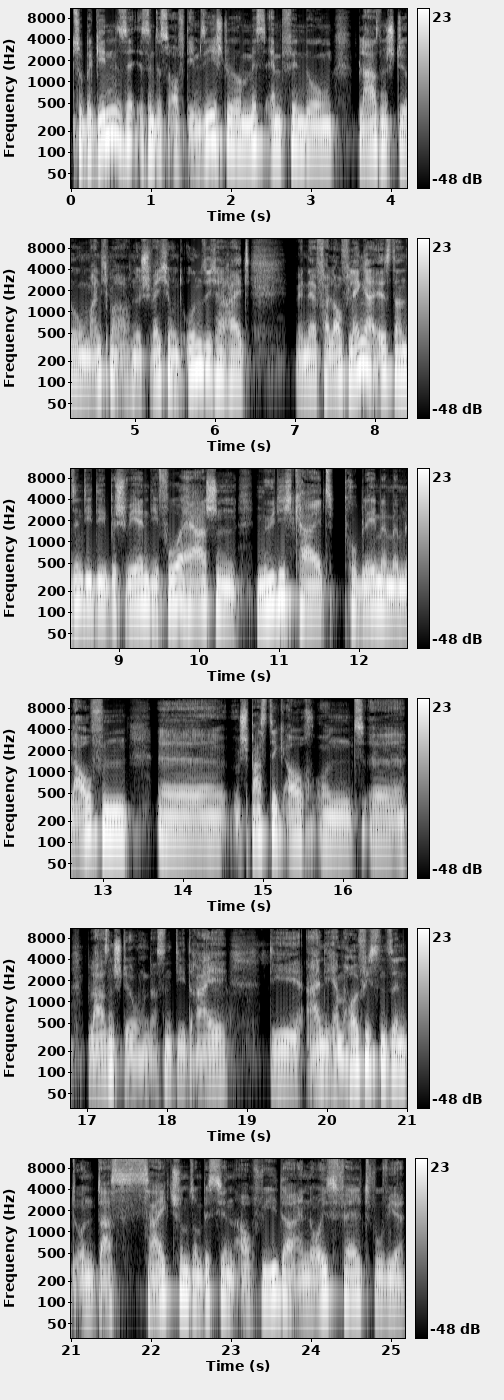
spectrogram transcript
Zu Beginn sind es oft eben Sehstörungen, Missempfindungen, Blasenstörungen, manchmal auch eine Schwäche und Unsicherheit. Wenn der Verlauf länger ist, dann sind die, die Beschwerden, die vorherrschen, Müdigkeit, Probleme mit dem Laufen, äh, Spastik auch und äh, Blasenstörungen. Das sind die drei die eigentlich am häufigsten sind. Und das zeigt schon so ein bisschen auch wieder ein neues Feld, wo wir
